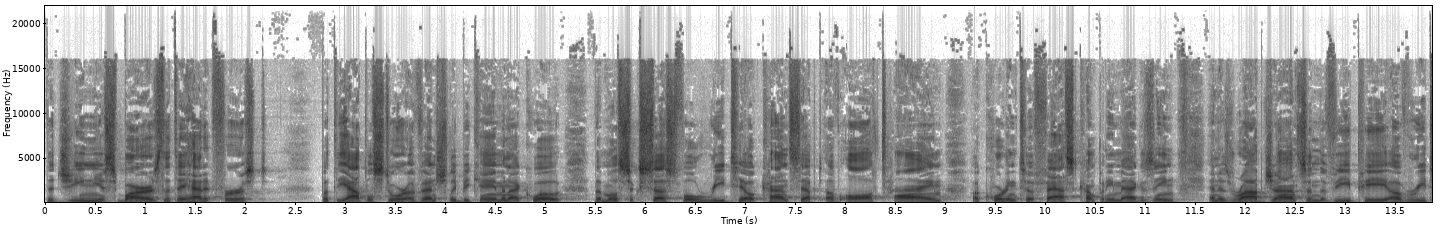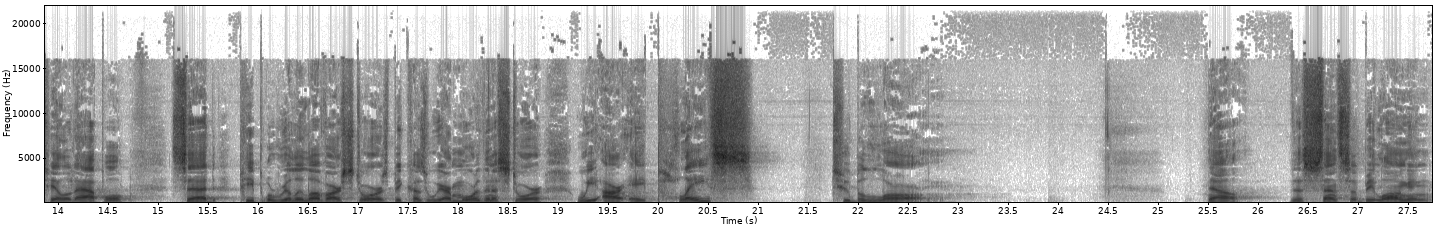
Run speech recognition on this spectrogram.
the genius bars that they had at first. But the Apple Store eventually became, and I quote, the most successful retail concept of all time, according to Fast Company magazine. And as Ron Johnson, the VP of retail at Apple, said, people really love our stores because we are more than a store, we are a place to belong. Now, this sense of belonging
